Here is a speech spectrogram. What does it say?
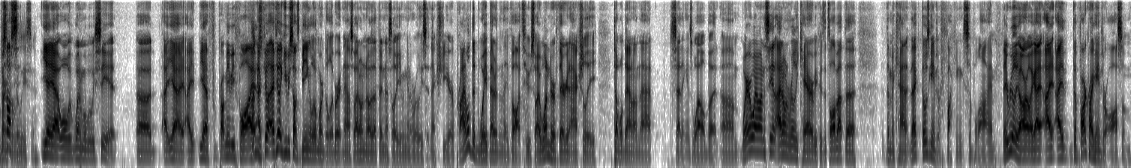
Ubisoft's- for release. Yeah. Yeah, yeah. Well, when will we see it? Uh, I, yeah, I, yeah, for probably maybe fall. I, I'm I feel I feel like Ubisoft's being a little more deliberate now, so I don't know that they're necessarily even going to release it next year. Primal did way better than they thought too, so I wonder if they're going to actually double down on that setting as well. But um, where do I want to see it? I don't really care because it's all about the the mechanic. That those games are fucking sublime. They really are. Like I, I, I the Far Cry games are awesome.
